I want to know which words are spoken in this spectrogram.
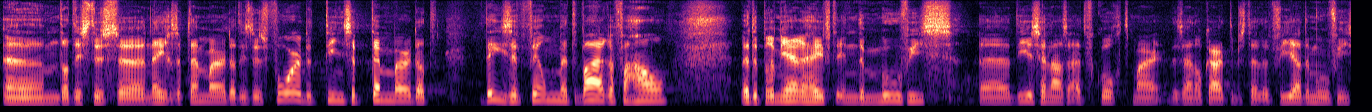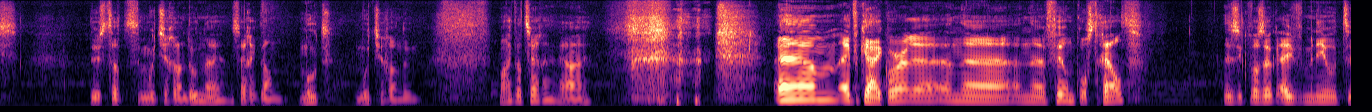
Ehm, dat is dus eh 9 september. Dat is dus voor de 10 september dat deze film met ware verhaal eh, de première heeft in de movies. Eh, die is helaas uitverkocht, maar er zijn elkaar te bestellen via de movies. Dus dat moet je gewoon doen, hè? zeg ik dan. Moet, moet je gewoon doen. Mag ik dat zeggen? Ja. Ehm, even kijken hoor. Eh, een, een film kost geld. Dus ik was ook even benieuwd.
